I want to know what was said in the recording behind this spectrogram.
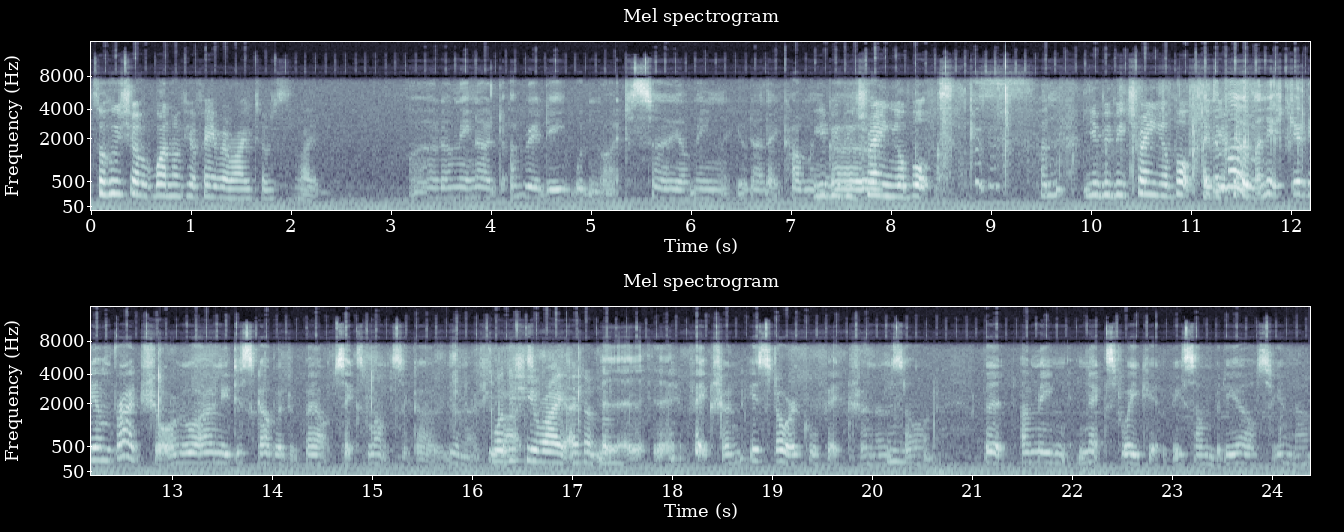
so who's your one of your favorite writers? Like Well, I mean, I, I really wouldn't like to say. I mean, you know, they come and you be go. betraying your books. Pardon? you be betraying your books. At the moment, it's Gillian Bradshaw, who I only discovered about six months ago. You know, she What did writes she write? I don't uh, know. uh, fiction, historical fiction, and Mm. so on. But I mean, next week it'll be somebody else. You know.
